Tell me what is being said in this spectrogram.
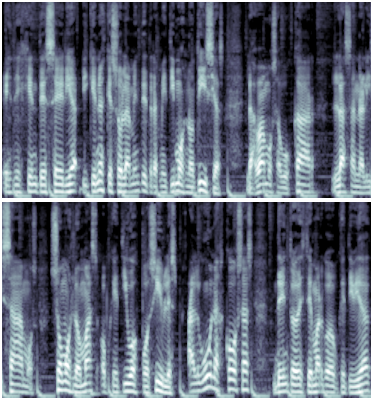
es de gente seria y que no es que solamente transmitimos noticias, las vamos a buscar, las analizamos, somos lo más objetivos posibles. Algunas cosas dentro de este marco de objetividad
